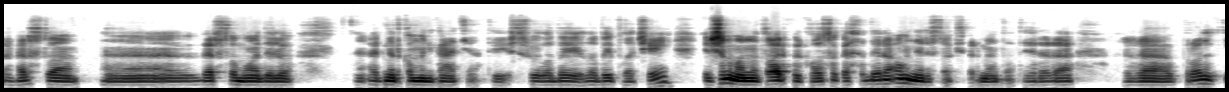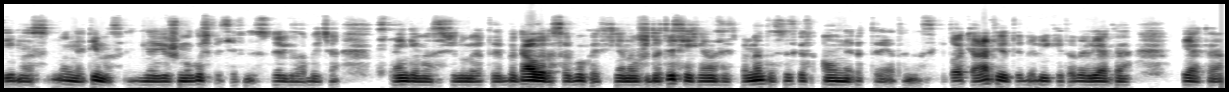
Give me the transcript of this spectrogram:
ar verslo, uh, verslo modeliu ar net komunikacija. Tai iš tikrųjų labai, labai plačiai. Ir žinoma, nuo to ir priklauso, kas tada yra owneris to eksperimento. Tai yra yra produkt tymas, nu, ne tymas, ne žmogus specifinis, irgi labai čia stengiamės, žinoma, ir tai be galo yra svarbu, kad kiekviena užduotis, kiekvienas eksperimentas, viskas ownerį turėtų, nes kitokiu atveju tai dalykai tada lieka, lieka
